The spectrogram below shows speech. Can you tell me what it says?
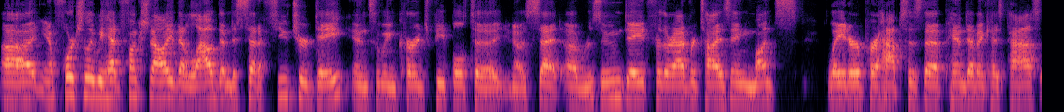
Uh, you know, fortunately, we had functionality that allowed them to set a future date, and so we encourage people to, you know, set a resume date for their advertising months later, perhaps as the pandemic has passed,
